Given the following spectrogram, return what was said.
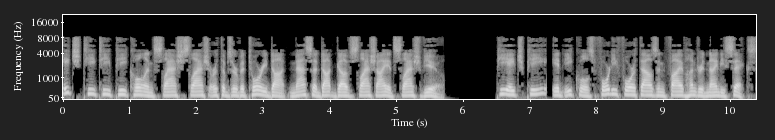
Http colon slash slash earthobservatory.nasa.gov slash iad slash view. Php id equals 44596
